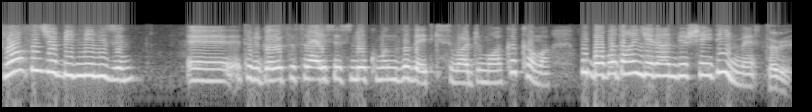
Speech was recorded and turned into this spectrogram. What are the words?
Fransızca bilmenizin e, tabii Galatasaray Lisesi'nde okumanıza da etkisi vardır muhakkak ama bu babadan gelen bir şey değil mi? Tabii.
